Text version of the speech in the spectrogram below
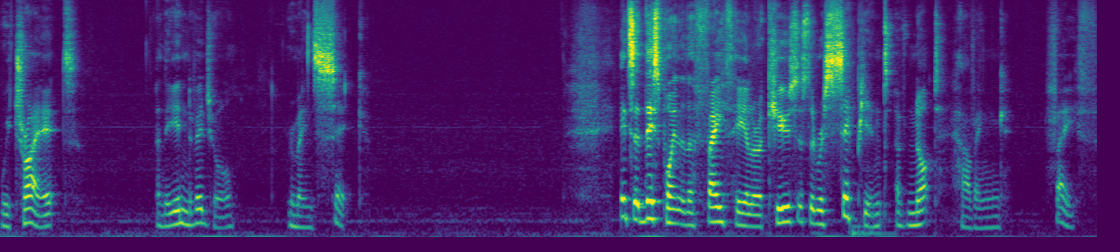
We try it, and the individual remains sick. It's at this point that the faith healer accuses the recipient of not having faith.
